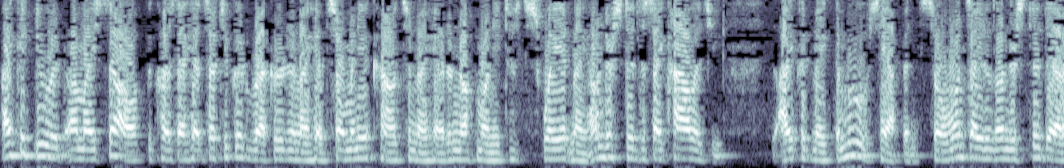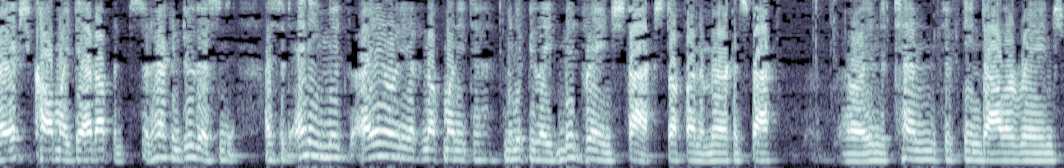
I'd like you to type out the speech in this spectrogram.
I could do it on myself because I had such a good record and I had so many accounts and I had enough money to sway it and I understood the psychology. I could make the moves happen. So once I understood that, I actually called my dad up and said, I can do this. And I said, any mid, I only had enough money to manipulate mid-range stock, stuff on American stock uh, in the 10 15 dollar range.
